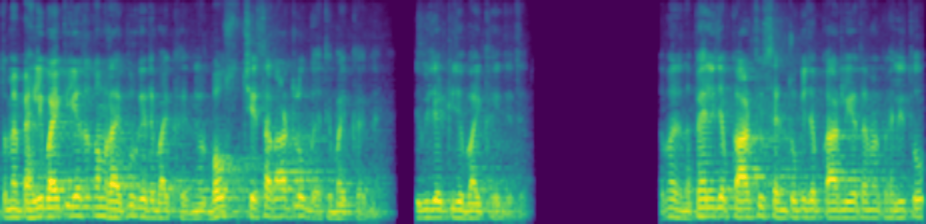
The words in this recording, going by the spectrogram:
तो मैं पहली बाइक लिया था तो हम रायपुर गए थे बाइक खरीदने और बहुत छः सात आठ लोग गए थे बाइक खरीदने। सी की जब बाइक खरीदे थे। समझ ना? पहली जब कार थी सेंट्रो की जब कार लिया था मैं पहली तो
